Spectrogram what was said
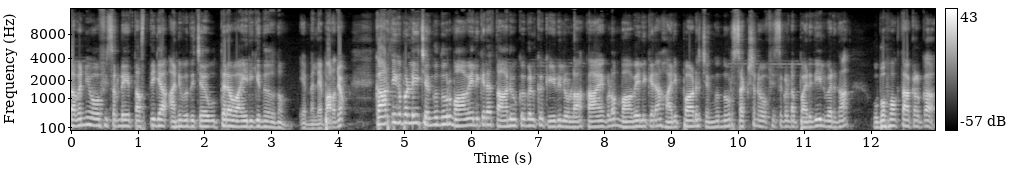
റവന്യൂ ഓഫീസറുടെ തസ്തിക അനുവദിച്ച് ഉത്തരവായിരിക്കുന്നതെന്നും എം എൽ എ പറഞ്ഞു. കാർത്തികപ്പള്ളി ചെങ്ങന്നൂർ മാവേലിക്കര താലൂക്കുകൾക്ക് കീഴിലുള്ള കായംകുളം മാവേലിക്കര ഹരിപ്പാട് ചെങ്ങന്നൂർ സെക്ഷൻ ഓഫീസുകളുടെ പരിധിയിൽ വരുന്ന ഉപഭോക്താക്കൾക്ക്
